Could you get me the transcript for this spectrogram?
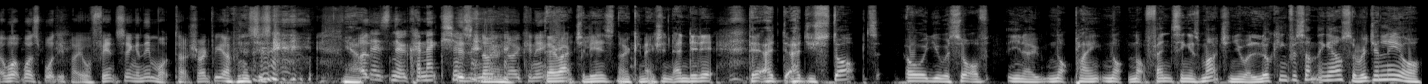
Have, what, what sport do you play? Or fencing, and then what? Touch rugby. I mean, it's just yeah. There's no connection. there's no no connection. There actually is no connection. And did it? Did, had, had you stopped, or you were sort of, you know, not playing, not not fencing as much, and you were looking for something else originally, or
